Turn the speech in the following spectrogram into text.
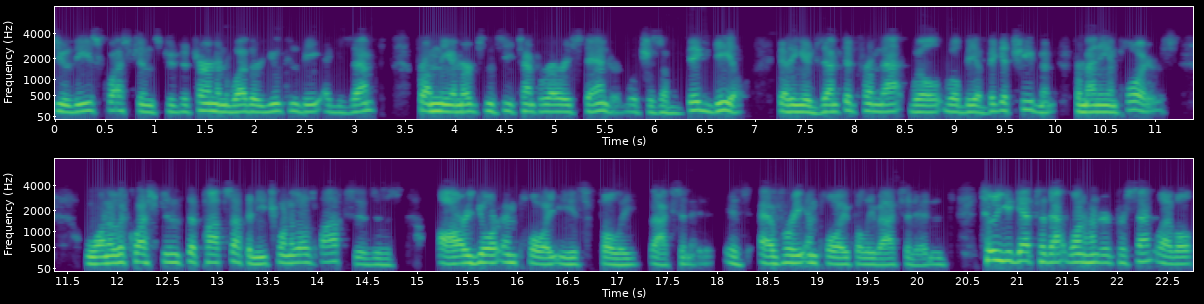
you these questions to determine whether you can be exempt from the emergency temporary standard, which is a big deal. Getting exempted from that will, will be a big achievement for many employers. One of the questions that pops up in each one of those boxes is, are your employees fully vaccinated? Is every employee fully vaccinated? Until you get to that 100% level,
